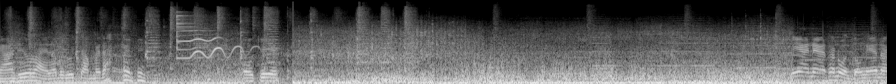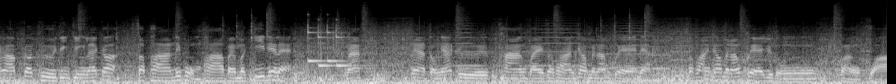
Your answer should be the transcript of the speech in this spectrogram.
งานที่เท่าไหร่แล้วไม่รู้จำไม่ได้ โอเค ถนนตรงนี้นะครับ ก็คือจริง ๆ แล้วก็สะพานที่ผมพาไปเมื่อกี้นี่แหละนะเนี่ยตรงนี้คือทางไปสะพานข้ามแม่น้ำแควเนี่ยสะพานข้ามแม่น้ำแควอยู่ตรงฝั่งขวา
